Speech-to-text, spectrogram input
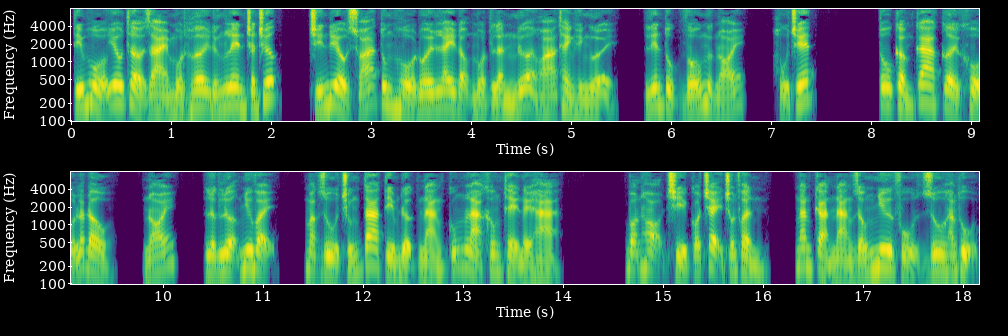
Tím hồ yêu thở dài một hơi đứng lên chân trước, chín điều xóa tung hồ đuôi lay động một lần nữa hóa thành hình người, liên tục vỗ ngực nói, hù chết. Tô Cẩm Ca cười khổ lắc đầu, nói, lực lượng như vậy, mặc dù chúng ta tìm được nàng cũng là không thể nơi hà. Bọn họ chỉ có chạy trốn phần, ngăn cản nàng giống như phủ du hám thụ.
